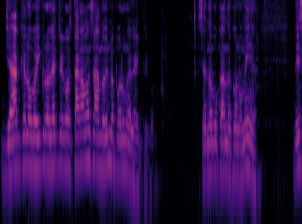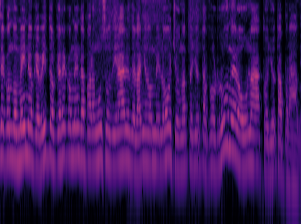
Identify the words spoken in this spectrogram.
ya que los vehículos eléctricos están avanzando, irme por un eléctrico. Se anda buscando economía. Dice condominio que Víctor, ¿qué recomienda para un uso diario del año 2008? ¿Una Toyota 4Runner o una Toyota Prado?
